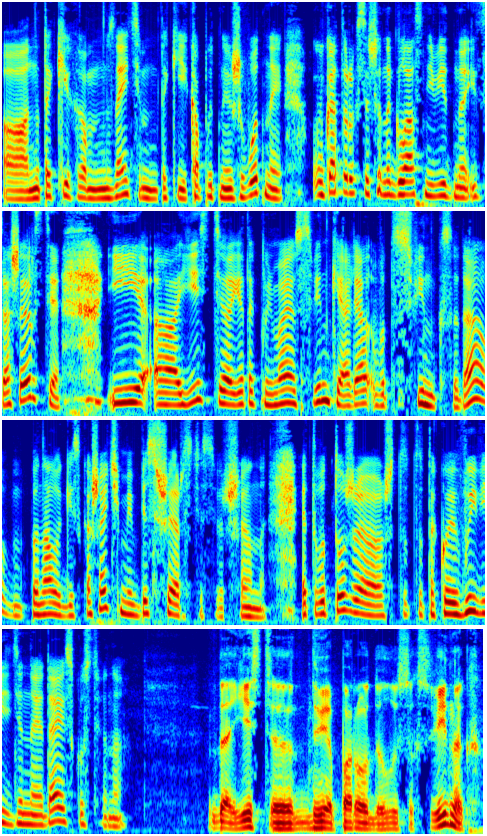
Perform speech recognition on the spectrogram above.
а, на таких, знаете, такие копытные животные, у которых совершенно глаз не видно из-за шерсти. И есть есть, э, я так понимаю, свинки а вот сфинксы, да, по аналогии с кошачьими, без шерсти совершенно. Это вот тоже что-то такое выведенное, да, искусственно? Да, есть э, две породы лысых свинок,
